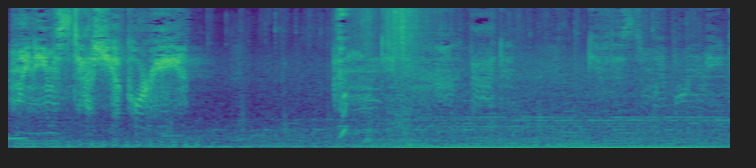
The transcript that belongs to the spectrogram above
My name is Tashia Pori. I'm wounded. Bad. Give this to my bondmate,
